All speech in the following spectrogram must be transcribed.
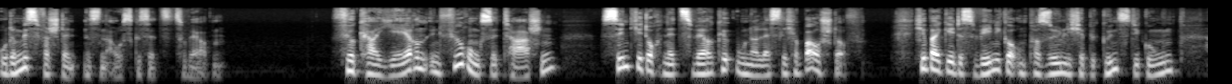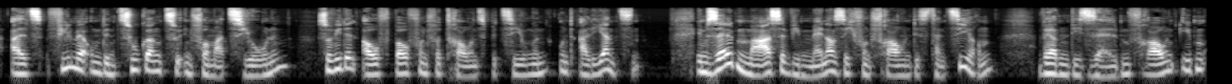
oder Missverständnissen ausgesetzt zu werden. Für Karrieren in Führungsetagen sind jedoch Netzwerke unerlässlicher Baustoff. Hierbei geht es weniger um persönliche Begünstigungen als vielmehr um den Zugang zu Informationen sowie den Aufbau von Vertrauensbeziehungen und Allianzen. Im selben Maße wie Männer sich von Frauen distanzieren, werden dieselben Frauen eben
